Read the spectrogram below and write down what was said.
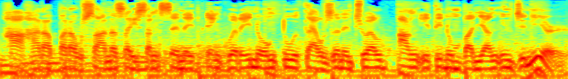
Haharap pa raw sana sa isang Senate inquiry noong 2012 ang itinumba niyang engineer.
